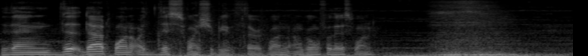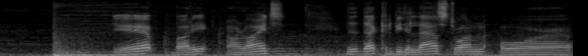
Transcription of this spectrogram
Then th that one or this one should be the third one. I'm going for this one. Yep, buddy. Alright. Th that could be the last one or...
